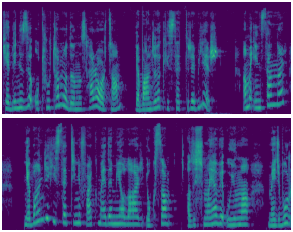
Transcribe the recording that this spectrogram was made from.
Kendinizi oturtamadığınız her ortam yabancılık hissettirebilir. Ama insanlar yabancı hissettiğini fark mı edemiyorlar yoksa alışmaya ve uyuma mecbur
